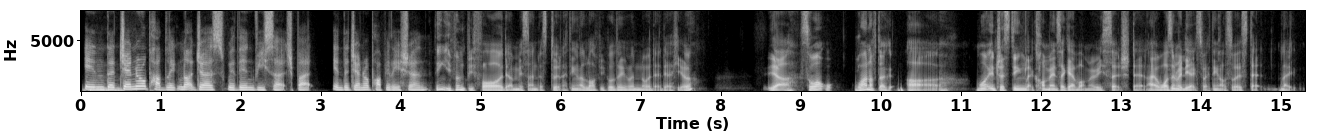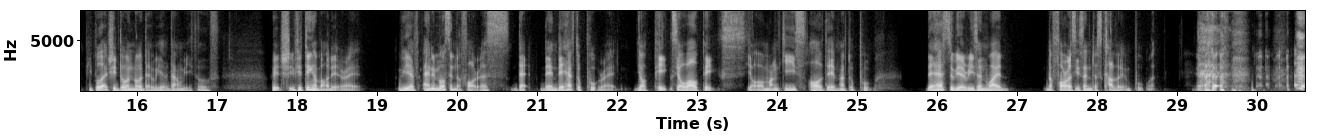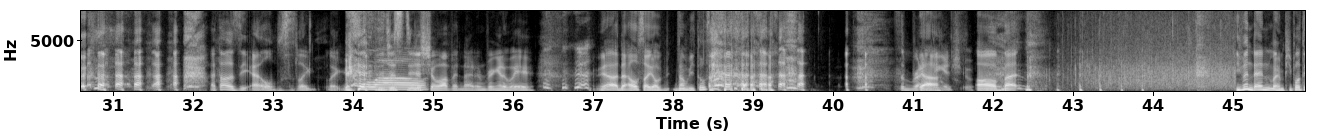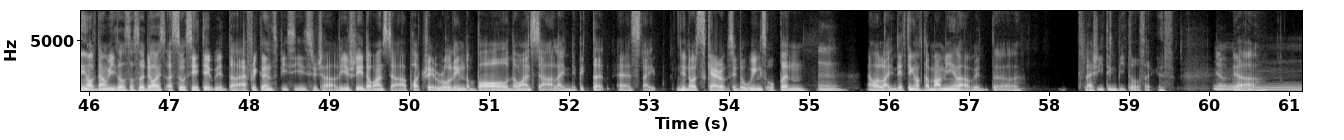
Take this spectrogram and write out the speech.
In the Mm. general public, not just within research, but in the general population. I think even before they're misunderstood, I think a lot of people don't even know that they're here. Yeah. So one- one of the uh, more interesting like comments I get about my research that I wasn't really expecting also is that like people actually don't know that we have dung beetles. Which if you think about it, right, we have animals in the forest that then they have to poop, right? Your pigs, your wild pigs, your monkeys, all of them have to poop. There has to be a reason why the forest isn't just covered in poop. what. I thought it was the elves. Like like they just they Wow. just show up at night and bring it away. Yeah, the elves are your dung beetles. It's a branding issue. Uh, but even then, when people think of dung beetles, also they always associate it with the African species, which are usually the ones that are portrayed rolling the ball, the ones that are like depicted as like you know scarabs with the wings open, Mm. or like they think of the mummy lah with the flesh-eating beetles, I guess. Yeah. Yeah.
